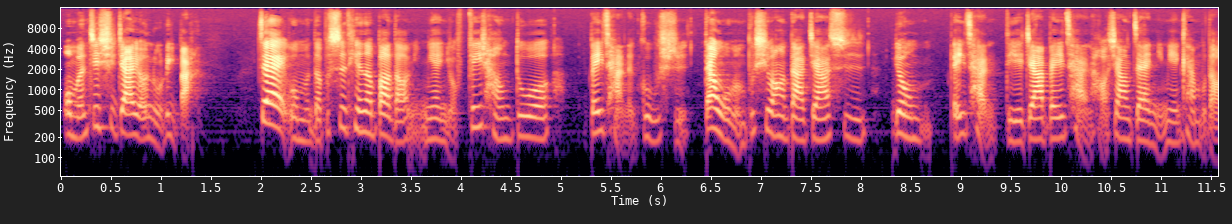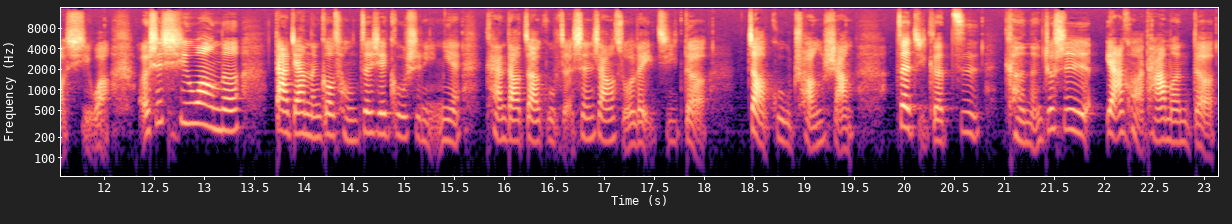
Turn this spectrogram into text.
我们继续加油努力吧。在我们的不是天的报道里面有非常多悲惨的故事，但我们不希望大家是用悲惨叠加悲惨，好像在里面看不到希望，而是希望呢，大家能够从这些故事里面看到照顾者身上所累积的照顾创伤。这几个字可能就是压垮他们的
